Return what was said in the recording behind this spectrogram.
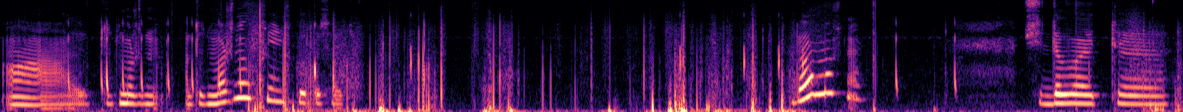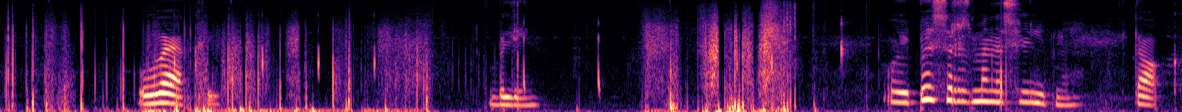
А, тут можна. А тут можна українською писати? Да, можна. Чи давайте Леклі. Блін. Ой, писар з мене слідний. Так.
